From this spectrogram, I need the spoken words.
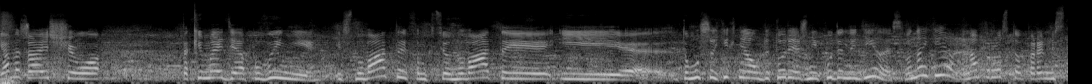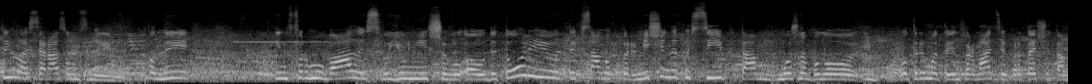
Я вважаю, що такі медіа повинні існувати, функціонувати, і е, тому що їхня аудиторія ж нікуди не ділась. Вона є, вона просто перемістилася разом з ними. Вони інформували свою нішеву аудиторію тих самих переміщених осіб. Там можна було отримати інформацію про те, що там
